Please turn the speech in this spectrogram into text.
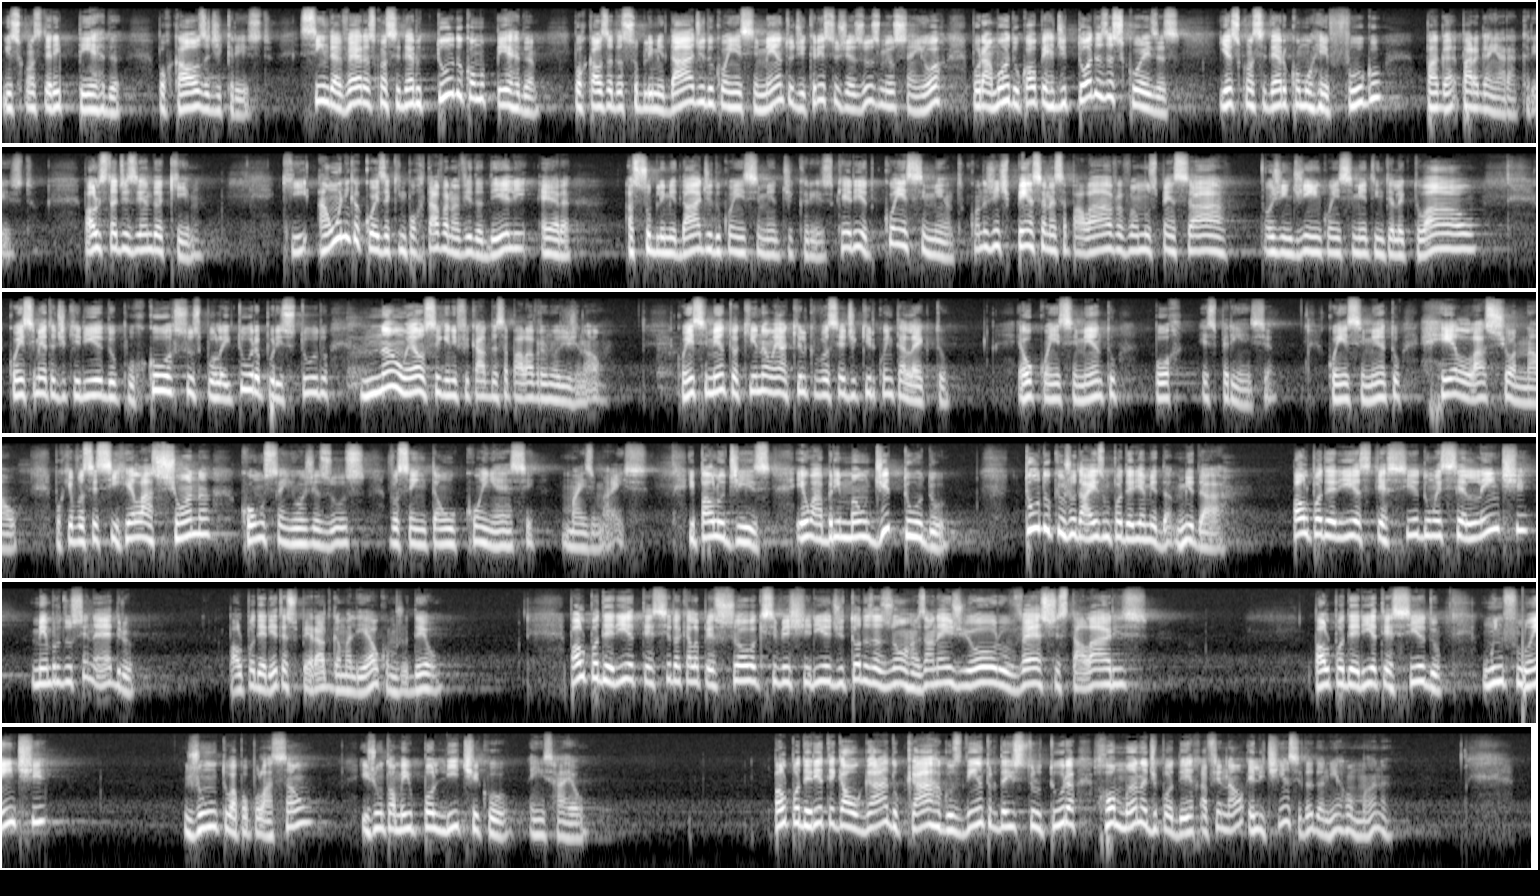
isso considerei perda por causa de Cristo. Sim, deveras considero tudo como perda, por causa da sublimidade do conhecimento de Cristo Jesus, meu Senhor, por amor do qual perdi todas as coisas e as considero como refúgio para ganhar a Cristo. Paulo está dizendo aqui que a única coisa que importava na vida dele era a sublimidade do conhecimento de Cristo. Querido, conhecimento. Quando a gente pensa nessa palavra, vamos pensar hoje em dia em conhecimento intelectual, conhecimento adquirido por cursos, por leitura, por estudo. Não é o significado dessa palavra no original. Conhecimento aqui não é aquilo que você adquire com o intelecto, é o conhecimento por experiência. Conhecimento relacional. Porque você se relaciona com o Senhor Jesus, você então o conhece mais e mais. E Paulo diz: Eu abri mão de tudo, tudo que o judaísmo poderia me dar. Paulo poderia ter sido um excelente membro do sinédrio. Paulo poderia ter superado Gamaliel como judeu. Paulo poderia ter sido aquela pessoa que se vestiria de todas as honras, anéis de ouro, vestes talares. Paulo poderia ter sido um influente junto à população e junto ao meio político em Israel. Paulo poderia ter galgado cargos dentro da estrutura romana de poder, afinal, ele tinha cidadania romana.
